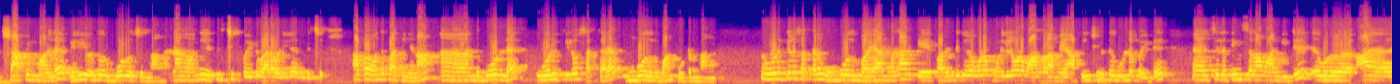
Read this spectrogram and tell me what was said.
ஷாப்பிங் மால்ல வெளியே வந்து ஒரு போர்டு வச்சிருந்தாங்க. நாங்க வந்து திருச்சிக்கு போயிட்டு வர வழியில இருந்துச்சு. அப்ப வந்து பாத்தீங்கன்னா அஹ், அந்த போர்டுல ஒரு கிலோ சர்க்கரை ஒன்பது ரூபான்னு போட்டிருந்தாங்க. ஒரு கிலோ சக்கரை ஒன்பது ரூபாயா. நல்லா இருக்கே. இப்ப ரெண்டு கிலோ கூட மூணு கிலோ கூட வாங்கலாமே அப்படின்னு சொல்லிட்டு உள்ள போயிட்டு சில திங்ஸ் எல்லாம் வாங்கிட்டு ஒரு ஆ-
